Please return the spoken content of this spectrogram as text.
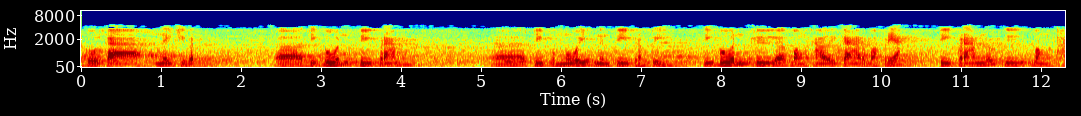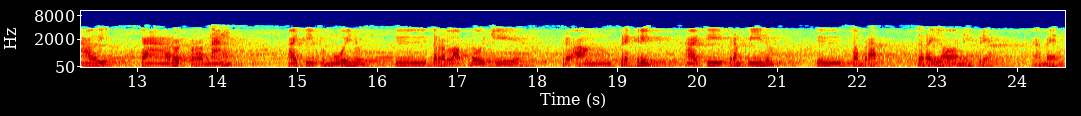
គោលការណ៍នៃជីវិតទី4ទី5ទី6និងទី7ទី4គឺបង្ហើយការរបស់ព្រះ ទី5នោះគឺបង្ហើយការរត់ប្រណាំងហើយទី6នោះគឺត្រឡប់ដូចជាព្រះអង្គព្រះគ្រីស្ទ ហើយទី7នោះគឺសម្រាប់សេរីល្អនៃព្រះអាមែន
